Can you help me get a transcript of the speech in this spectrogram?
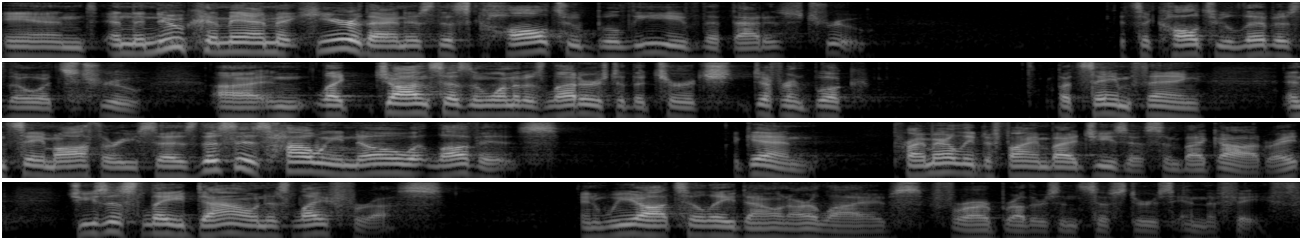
And, and the new commandment here then is this call to believe that that is true. It's a call to live as though it's true. Uh, and like John says in one of his letters to the church, different book, but same thing. and same author, he says, This is how we know what love is. Again, primarily defined by Jesus and by God, right? Jesus laid down his life for us, and we ought to lay down our lives for our brothers and sisters in the faith,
